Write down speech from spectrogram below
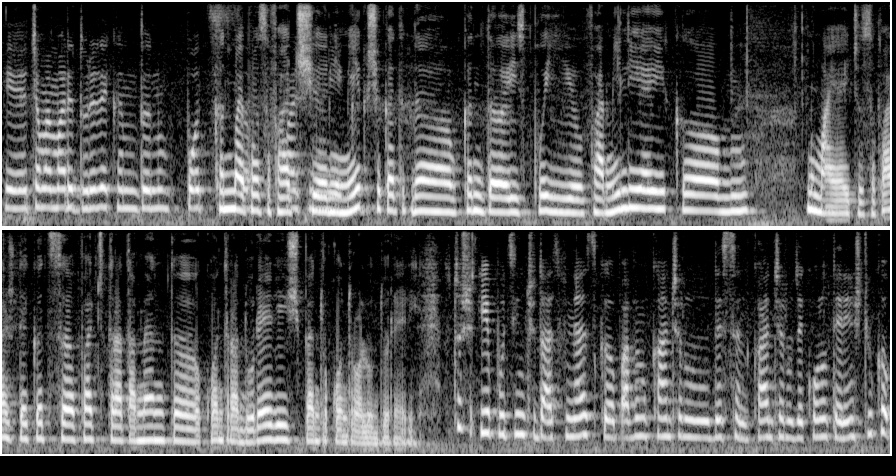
E cea mai mare durere când nu poți Când mai poți să faci, faci nimic. nimic și că, când îi spui familiei că nu mai ai ce să faci decât să faci tratament uh, contra durerii și pentru controlul durerii. Totuși, e puțin ciudat. Spuneați că avem cancerul de sân, cancerul de coloterin. Știu că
